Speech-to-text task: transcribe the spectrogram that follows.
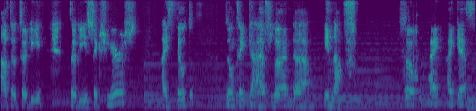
after 30, 36 years, I still don't think I have learned uh, enough. So I, I guess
